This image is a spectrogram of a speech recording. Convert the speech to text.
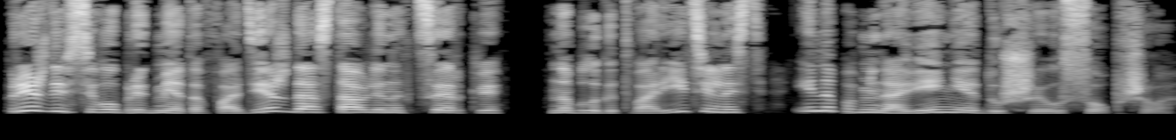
прежде всего предметов одежды, оставленных церкви, на благотворительность и напоминовение души усопшего.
